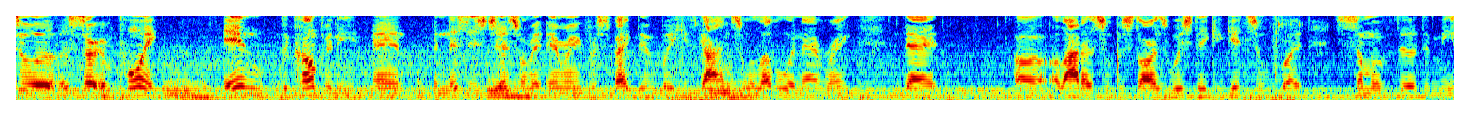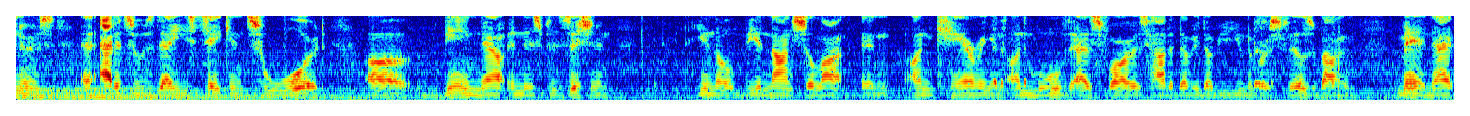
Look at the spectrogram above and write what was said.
to a, a certain point in the company and and this is just from an in-ring perspective, but he's gotten to a level in that ring that uh, a lot of superstars wish they could get to, but some of the demeanors and attitudes that he's taken toward uh, being now in this position, you know, being nonchalant and uncaring and unmoved as far as how the WWE universe feels about him, man, that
